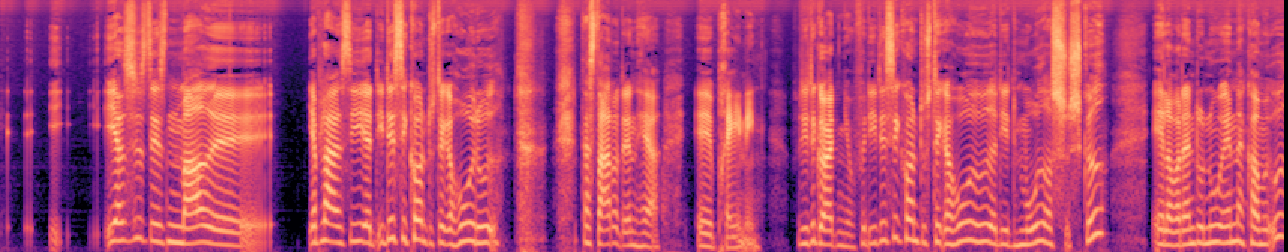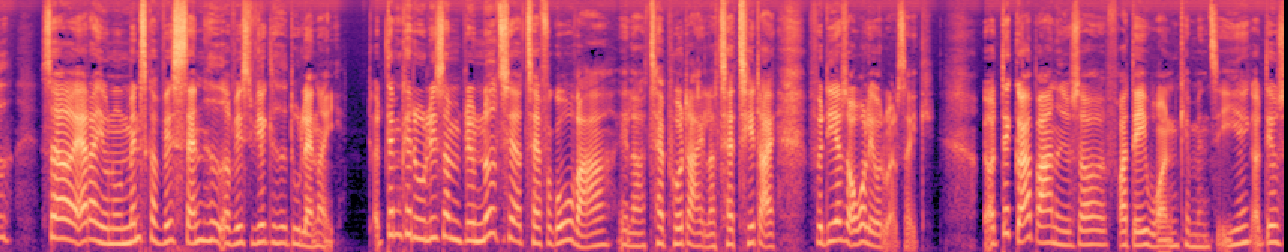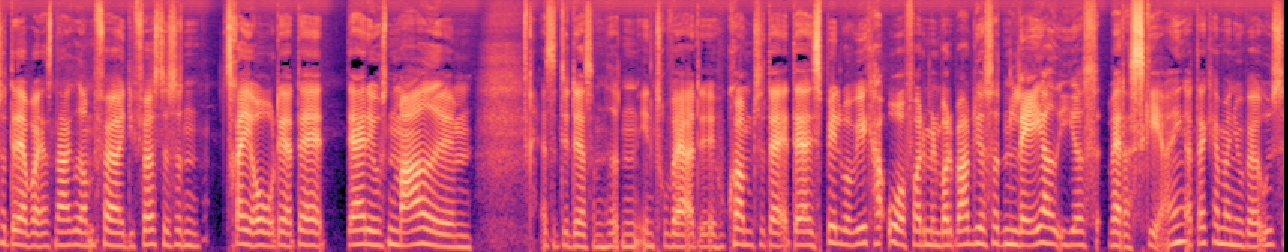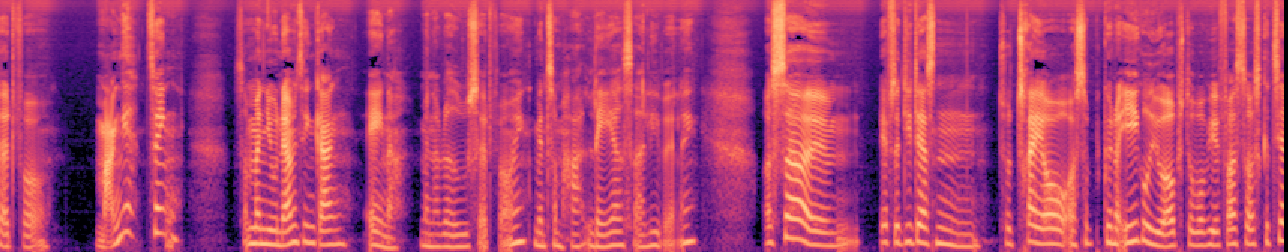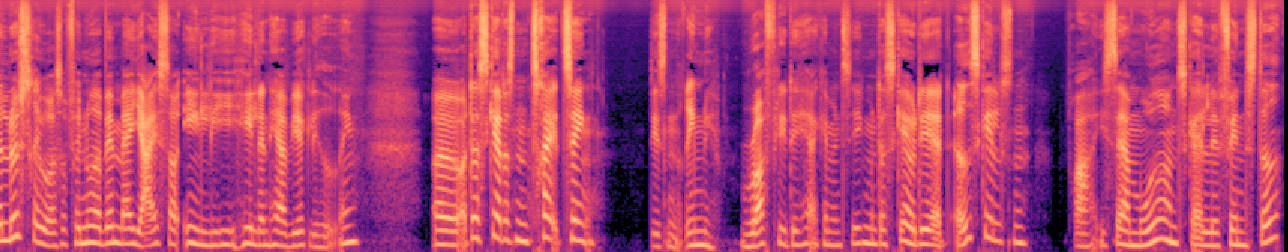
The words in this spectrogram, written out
jeg synes det er sådan meget, øh, jeg plejer at sige, at i det sekund, du stikker hovedet ud, der starter den her øh, prægning. Fordi det gør den jo. Fordi det sekund, du stikker hovedet ud af dit moders skød, eller hvordan du nu end er kommet ud, så er der jo nogle mennesker, hvis sandhed og hvis virkelighed du lander i. Og dem kan du ligesom blive nødt til at tage for gode varer, eller tage på dig, eller tage til dig, fordi ellers overlever du altså ikke. Og det gør barnet jo så fra day one, kan man sige. Ikke? Og det er jo så der, hvor jeg snakkede om før, i de første sådan tre år, der, der, der er det jo sådan meget... Øh, altså det der, som hedder den introverte hukommelse, der, der er et spil, hvor vi ikke har ord for det, men hvor det bare bliver sådan lagret i os, hvad der sker. Ikke? Og der kan man jo være udsat for mange ting, som man jo nærmest ikke engang aner, man har blevet udsat for, ikke? men som har lagret sig alligevel. Ikke? Og så øh, efter de der sådan to-tre år, og så begynder egoet jo at opstå, hvor vi først også skal til at løsrive os og finde ud af, hvem er jeg så egentlig i hele den her virkelighed. Ikke? Øh, og der sker der sådan tre ting. Det er sådan rimelig roughly det her, kan man sige. Men der sker jo det, at adskillelsen fra især moderen skal øh, finde sted.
